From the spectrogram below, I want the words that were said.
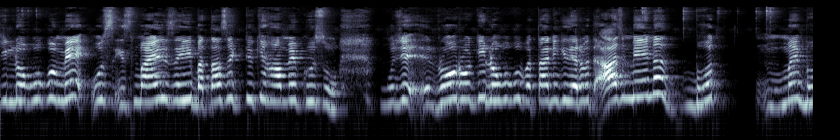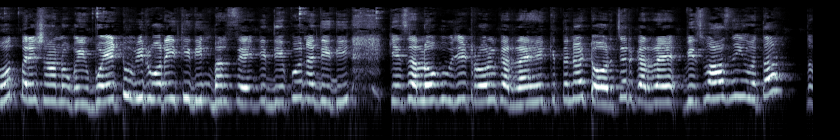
कि लोगों को मैं उस स्माइल से ही बता सकती हूँ कि हाँ मैं खुश हूँ। मुझे रो रो के लोगों को बताने की ज़रूरत। आज मैं ना बहुत मैं बहुत परेशान हो गई वो ए टू भी रो रही थी दिन भर से कि देखो ना दीदी, कैसा लोग मुझे ट्रोल कर रहे हैं, कितना टॉर्चर कर रहे हैं। विश्वास नहीं होता तो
